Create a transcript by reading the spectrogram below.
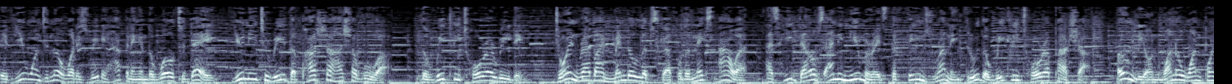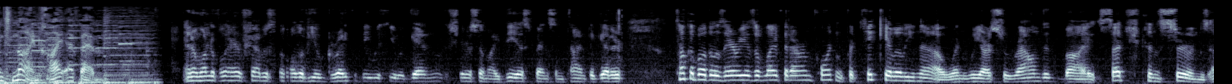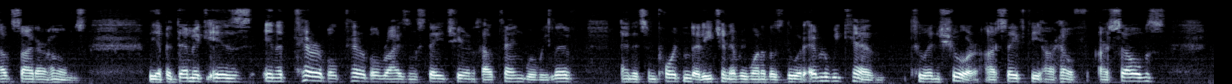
If you want to know what is really happening in the world today, you need to read the Parsha Hashavua, the weekly Torah reading. Join Rabbi Mendel Lipskar for the next hour as he delves and enumerates the themes running through the weekly Torah Parsha, only on 101.9 High FM. And a wonderful Erev Shabbos to all of you. Great to be with you again, share some ideas, spend some time together. Talk about those areas of life that are important, particularly now when we are surrounded by such concerns outside our homes. The epidemic is in a terrible, terrible rising stage here in Gauteng where we live, and it's important that each and every one of us do whatever we can to ensure our safety, our health, ourselves,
